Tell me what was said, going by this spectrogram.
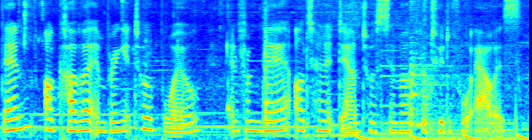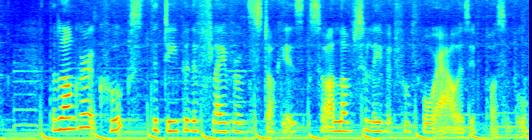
Then I'll cover and bring it to a boil and from there I'll turn it down to a simmer for 2 to 4 hours. The longer it cooks, the deeper the flavour of the stock is, so I love to leave it for 4 hours if possible.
